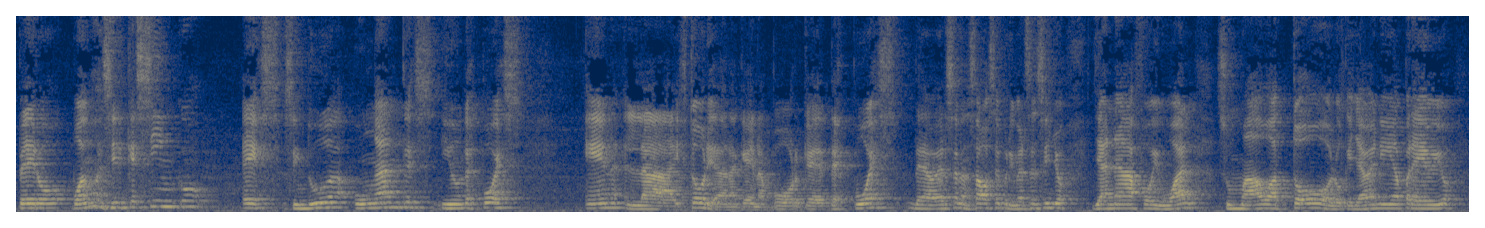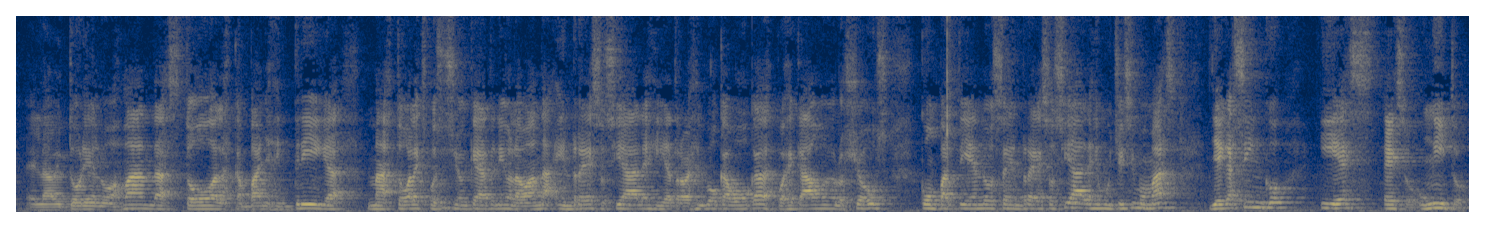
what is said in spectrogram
Pero podemos decir que 5 es sin duda un antes y un después en la historia de Anaquena, porque después de haberse lanzado ese primer sencillo, ya nada fue igual, sumado a todo lo que ya venía previo, la victoria de nuevas bandas, todas las campañas de intriga, más toda la exposición que ha tenido la banda en redes sociales y a través del boca a boca, después de cada uno de los shows, compartiéndose en redes sociales y muchísimo más, llega a 5 y es eso, un hito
